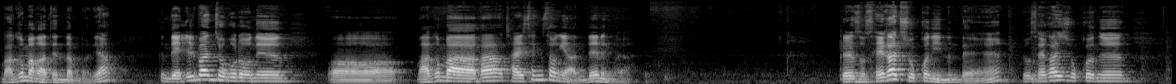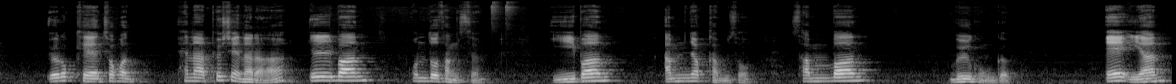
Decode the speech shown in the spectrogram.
마그마가 된단 말이야. 근데 일반적으로는 어, 마그마가 잘 생성이 안 되는 거야. 그래서 세 가지 조건이 있는데 요세 가지 조건은 요렇게 적어 해놔 표시해놔라. 1번 온도 상승, 2번 압력 감소, 3번 물 공급에 의한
